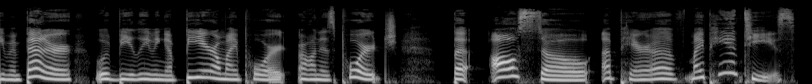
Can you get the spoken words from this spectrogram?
even better would be leaving a beer on my port on his porch but also a pair of my panties.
